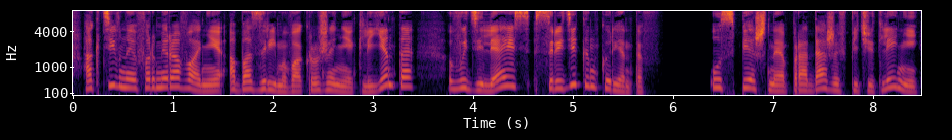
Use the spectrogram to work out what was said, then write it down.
— активное формирование обозримого окружения клиента, выделяясь среди конкурентов. Успешная продажа впечатлений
